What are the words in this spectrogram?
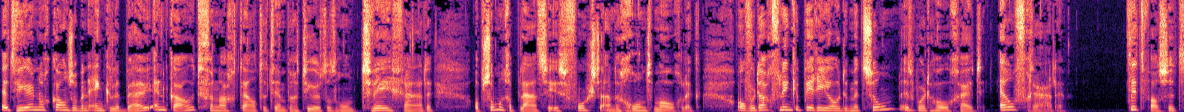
Het weer nog kans op een enkele bui en koud. Vannacht daalt de temperatuur tot rond 2 graden. Op sommige plaatsen is vorst aan de grond mogelijk. Overdag flinke periode met zon. Het wordt hooguit 11 graden. Dit was het.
